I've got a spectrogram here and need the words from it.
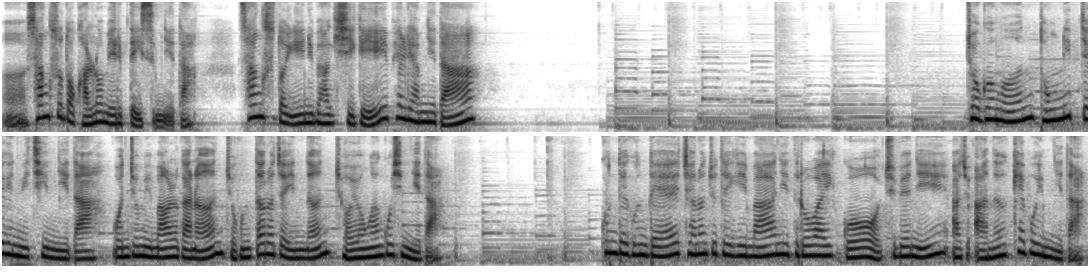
어, 상수도 관로 매립돼 있습니다. 상수도 유입하시기 편리합니다. 조금은 독립적인 위치입니다. 원주민 마을과는 조금 떨어져 있는 조용한 곳입니다. 군데군데 전원주택이 많이 들어와 있고 주변이 아주 아늑해 보입니다.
